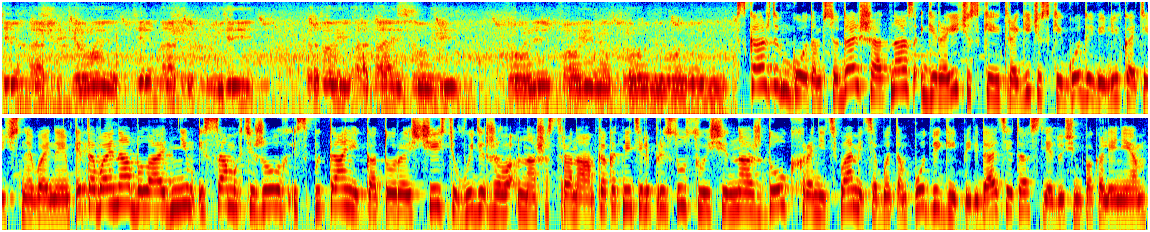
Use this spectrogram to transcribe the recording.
тех наших героев, тех наших людей, которые отдали свою жизнь во время, Второй мировой войны. С каждым годом все дальше от нас героические и трагические годы Великой Отечественной войны. Эта война была одним из самых тяжелых испытаний, которое с честью выдержала наша страна. Как отметили присутствующие, наш долг – хранить память об этом подвиге и передать это следующим поколениям.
